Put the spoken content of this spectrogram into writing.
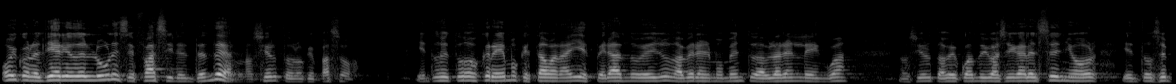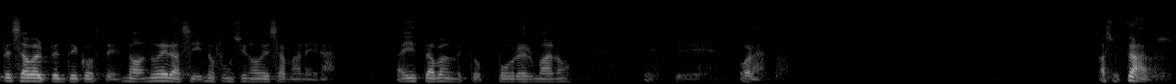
Hoy con el diario del lunes es fácil entender, ¿no es cierto?, lo que pasó. Y entonces todos creemos que estaban ahí esperando ellos a ver en el momento de hablar en lengua, ¿no es cierto?, a ver cuándo iba a llegar el Señor y entonces empezaba el Pentecostés. No, no era así, no funcionó de esa manera. ahí estaban estos pobres hermanos este, orando. Asustados.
